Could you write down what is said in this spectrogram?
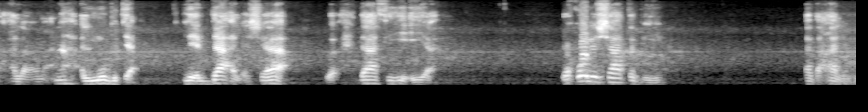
تعالى ومعناه المبدع لإبداع الأشياء وإحداثه إياها يقول الشاطبي هذا عالم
